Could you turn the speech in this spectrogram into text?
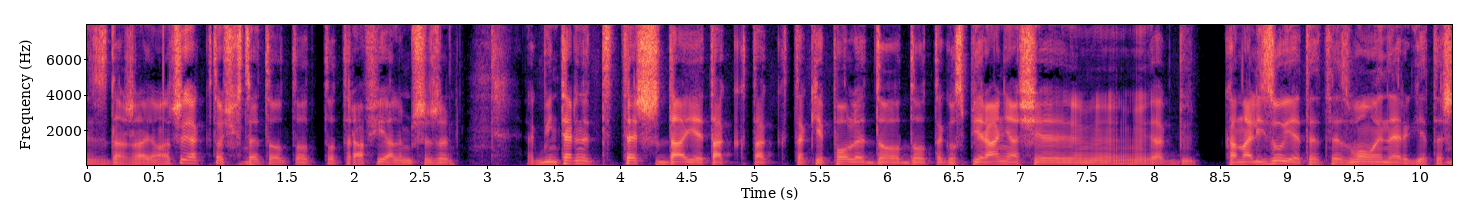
y, zdarzają. Znaczy jak ktoś chce, to, to, to trafi, ale myślę, że jakby internet też daje tak, tak, takie pole do, do tego spierania się, jakby kanalizuje tę złą energię też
